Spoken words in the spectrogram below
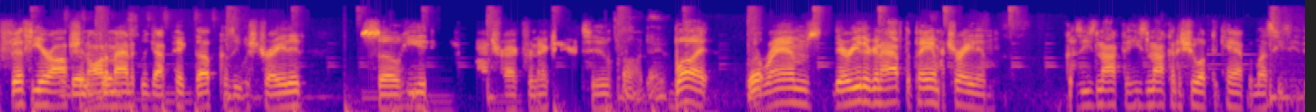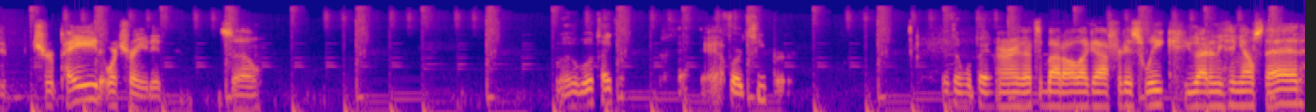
fifth year option automatically got picked up because he was traded, so he had a contract for next year too. Oh damn! But well, the Rams, they're either gonna have to pay him or trade him because he's not he's not gonna show up to camp unless he's either tra- paid or traded. So. Well, we'll take him yeah. for cheaper and then we'll pay. All right, that's about all I got for this week. You got anything else to add?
